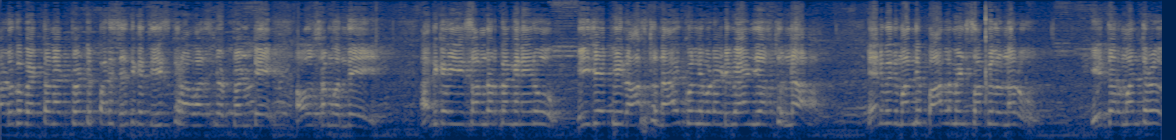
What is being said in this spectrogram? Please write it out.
అడుగు పెట్టనటువంటి పరిస్థితికి తీసుకురావాల్సినటువంటి అవసరం ఉంది. అందుకే ఈ సందర్భంగా నేను బీజేపీ రాష్ట్ర నాయకుల్ని కూడా డిమాండ్ చేస్తున్నా. ఎనిమిది మంది పార్లమెంట్ సభ్యులు ఉన్నారు. ఇద్దరు మంత్రులు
